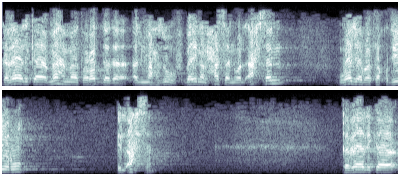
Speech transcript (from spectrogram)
كذلك مهما تردد المحذوف بين الحسن والأحسن وجب تقدير الأحسن. كذلك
